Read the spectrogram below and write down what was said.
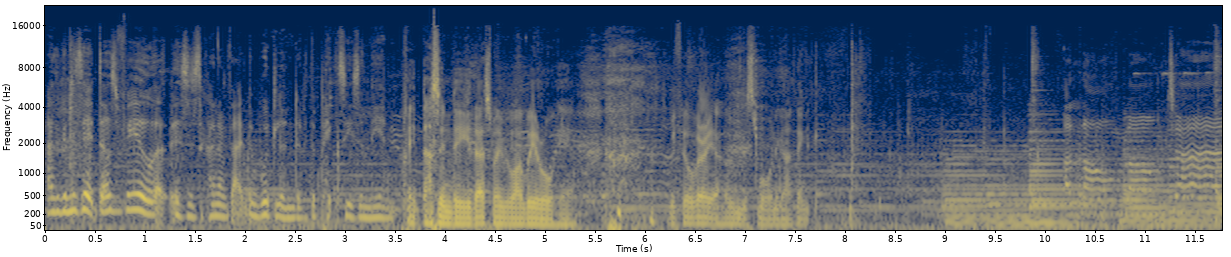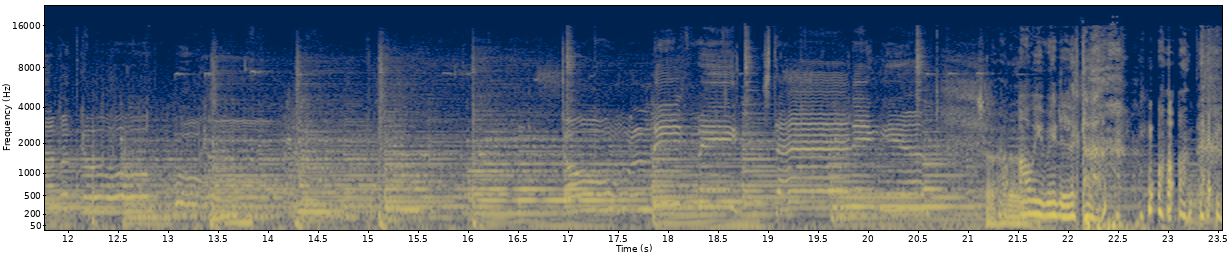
I was going to say, it does feel that this is kind of like the woodland of the pixies and the imp. It does indeed. That's maybe why we're all here. we feel very at home this morning, I think. a long, long time ago. Don't leave me standing here. So hello. Are we really looking what are they?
